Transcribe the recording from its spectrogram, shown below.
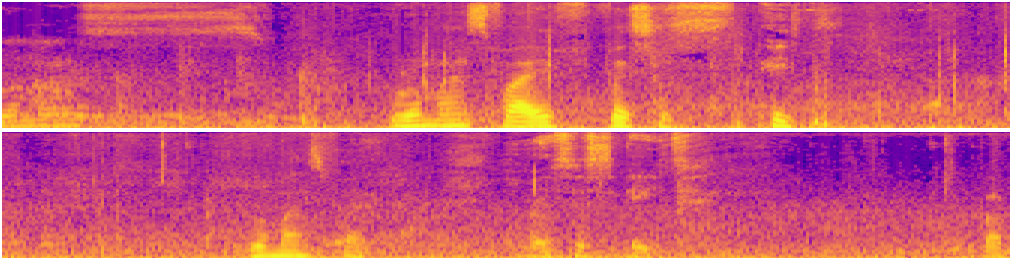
Romans, Romans 5 verses 8. Romans 5 verses 8. But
